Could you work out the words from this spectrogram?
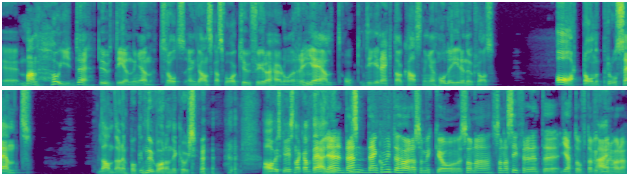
Eh, man höjde utdelningen trots en ganska svag Q4 här då rejält mm. och direktavkastningen, håll i det nu Claes. 18 procent landar den på nuvarande kurs. ja, vi ska ju snacka value. Den, den, den kommer vi inte höra så mycket och sådana såna siffror är det inte jätteofta vi Nej. kommer höra.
